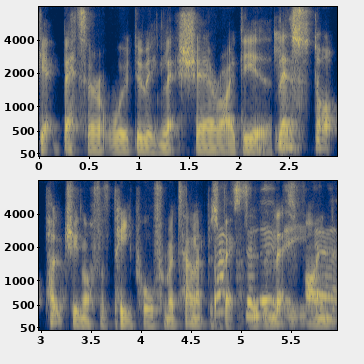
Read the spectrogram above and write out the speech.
get better at what we're doing. Let's share ideas. Let's stop poaching off of people from a talent perspective Absolutely, and let's find yeah.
